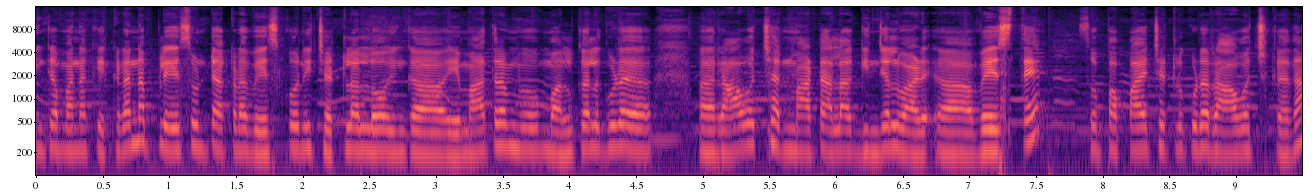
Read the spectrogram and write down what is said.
ఇంకా మనకు ఎక్కడన్నా ప్లేస్ ఉంటే అక్కడ వేసుకొని చెట్లలో ఇంకా ఏమాత్రం మొలకలు కూడా రావచ్చు అనమాట అలా గింజలు వాడే వేస్తే సో పప్పాయ చెట్లు కూడా రావచ్చు కదా.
